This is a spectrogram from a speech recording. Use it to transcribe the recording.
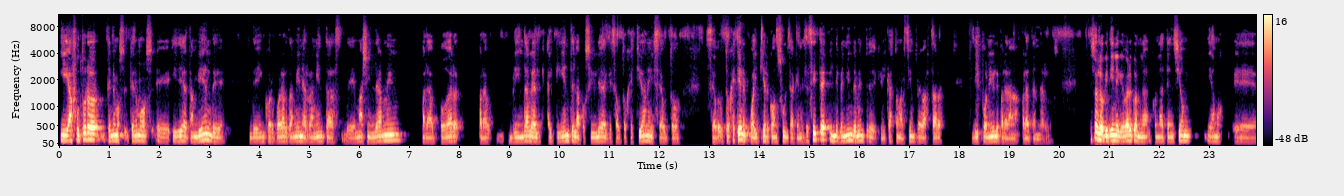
Y a futuro tenemos, tenemos eh, idea también de, de incorporar también herramientas de Machine Learning para poder, para brindarle al, cliente la posibilidad de que se autogestione y se, auto, se autogestione cualquier consulta que necesite, independientemente de que el customer siempre va a estar disponible para, atenderlos. Eso es lo que tiene que ver con la, atención, digamos, eh,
